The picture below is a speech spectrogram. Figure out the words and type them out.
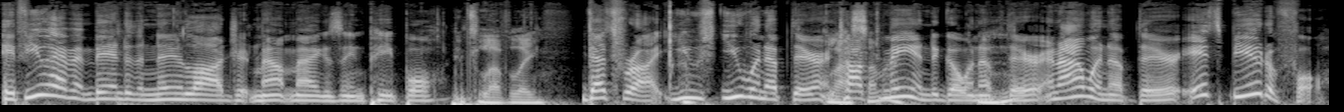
If you haven't been to the new lodge at Mount Magazine, people, It's lovely. That's right. You you went up there and Last talked summer. me into going up there, and I went up there. It's beautiful.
